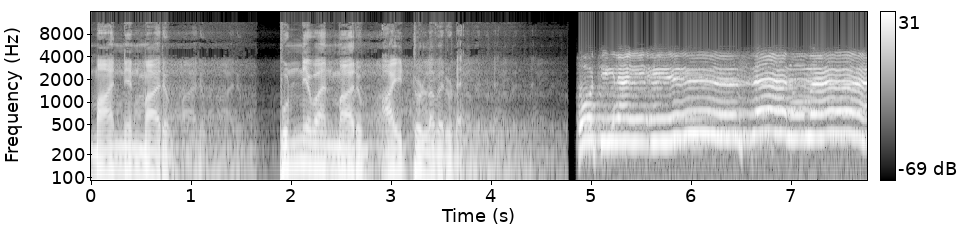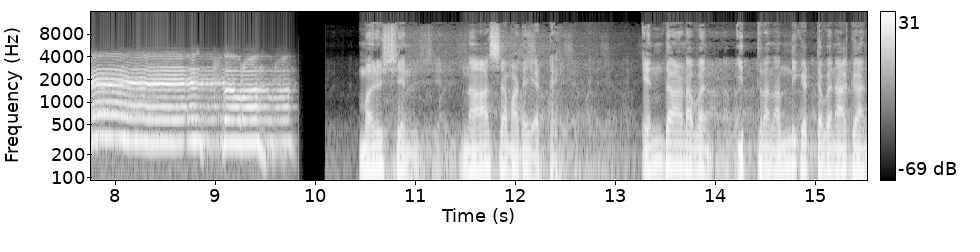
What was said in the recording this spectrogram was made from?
മാന്യന്മാരും പുണ്യവാന്മാരും ആയിട്ടുള്ളവരുടെ. മനുഷ്യൻ നാശമടയട്ടെ. എന്താണവൻ ഇത്ര നന്ദികെട്ടവനാകാൻ?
